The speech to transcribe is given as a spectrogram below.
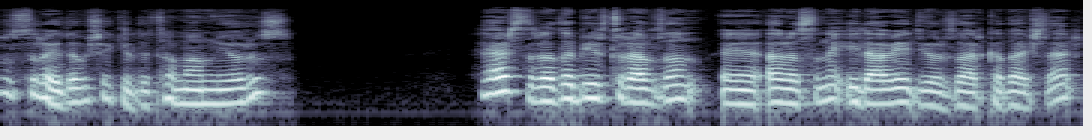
Bu sırayı da bu şekilde tamamlıyoruz. Her sırada bir trabzan e, arasına ilave ediyoruz arkadaşlar.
